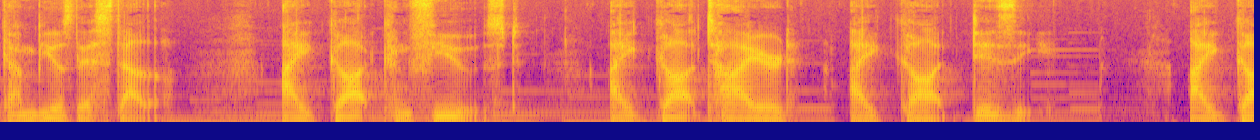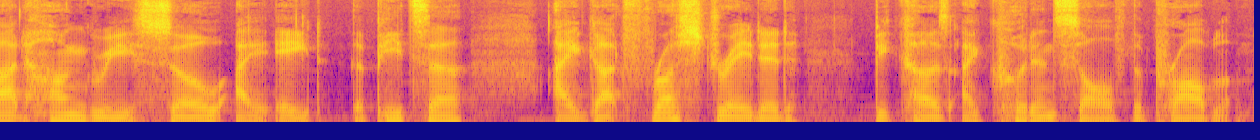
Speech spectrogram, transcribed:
cambios de estado. I got confused. I got tired. I got dizzy. I got hungry, so I ate the pizza. I got frustrated because I couldn't solve the problem.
